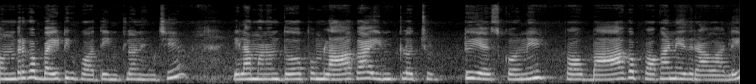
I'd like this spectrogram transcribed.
తొందరగా బయటికి పోతాయి ఇంట్లో నుంచి. ఇలా మనం దూపంలాగా ఇంట్లో చుట్టూ వేసుకొని పొ బాగా పొగ అనేది రావాలి.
